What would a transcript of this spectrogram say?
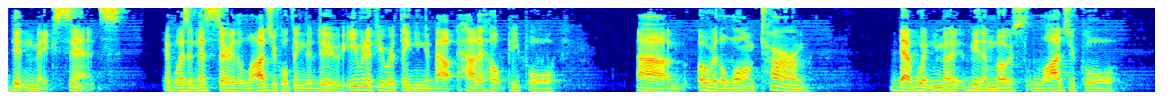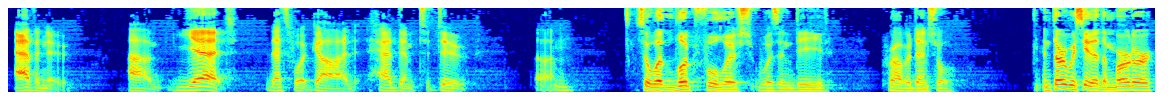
didn't make sense. It wasn't necessarily the logical thing to do. Even if you were thinking about how to help people um, over the long term, that wouldn't be the most logical avenue. Um, yet, that's what God had them to do. Um, so, what looked foolish was indeed providential. And third, we see that the murder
